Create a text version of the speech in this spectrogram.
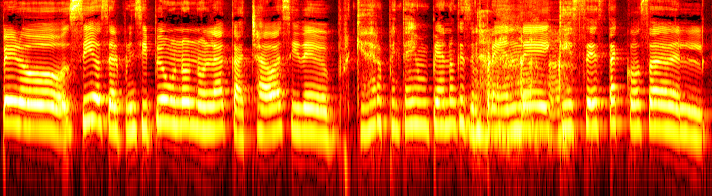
Pero sí, o sea, al principio uno no la cachaba así de, ¿por qué de repente hay un piano que se prende? ¿Qué es esta cosa del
